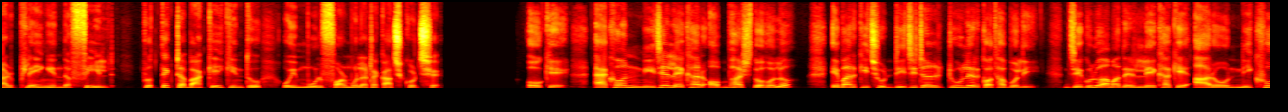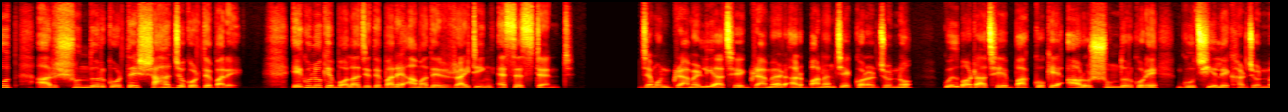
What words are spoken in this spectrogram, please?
are playing in the field. প্রত্যেকটা বাক্যেই কিন্তু ওই মূল ফর্মুলাটা কাজ করছে। ওকে, এখন নিজে লেখার অভ্যাস তো হলো। এবার কিছু ডিজিটাল টুলের কথা বলি, যেগুলো আমাদের লেখাকে আরও নিখুঁত আর সুন্দর করতে সাহায্য করতে পারে। এগুলোকে বলা যেতে পারে আমাদের রাইটিং অ্যাসিস্ট্যান্ট। যেমন গ্রামারলি আছে গ্রামার আর বানান চেক করার জন্য কুয়েলবট আছে বাক্যকে আরও সুন্দর করে গুছিয়ে লেখার জন্য।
